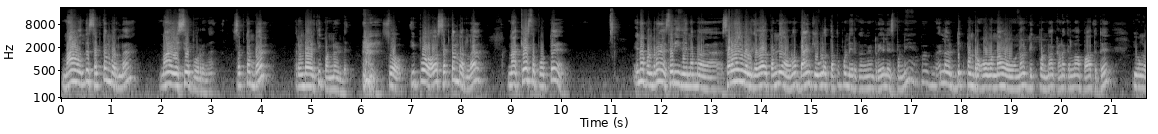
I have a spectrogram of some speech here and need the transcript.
நான் வந்து செப்டம்பரில் நான் எஸ்ஏ போடுறேங்க. செப்டம்பர் ரெண்டாயிரத்தி பன்னெண்டு. ஸோ இப்போது செப்டம்பரில் நான் கேஸை போட்டு என்ன பண்ணுறேன் சரி இது நம்ம சர்வைவலுக்கு ஏதாவது பண்ணி ஆகணும். பேங்க் எவ்வளோ தப்பு பண்ணியிருக்காங்கன்னு ரியலைஸ் பண்ணி இப்போ எல்லாம் டிக் பண்ணுறோம் ஒவ்வொன்றா ஒவ்வொன்றா டிக் பண்ணால் கணக்கெல்லாம் பார்த்துட்டு இவங்க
